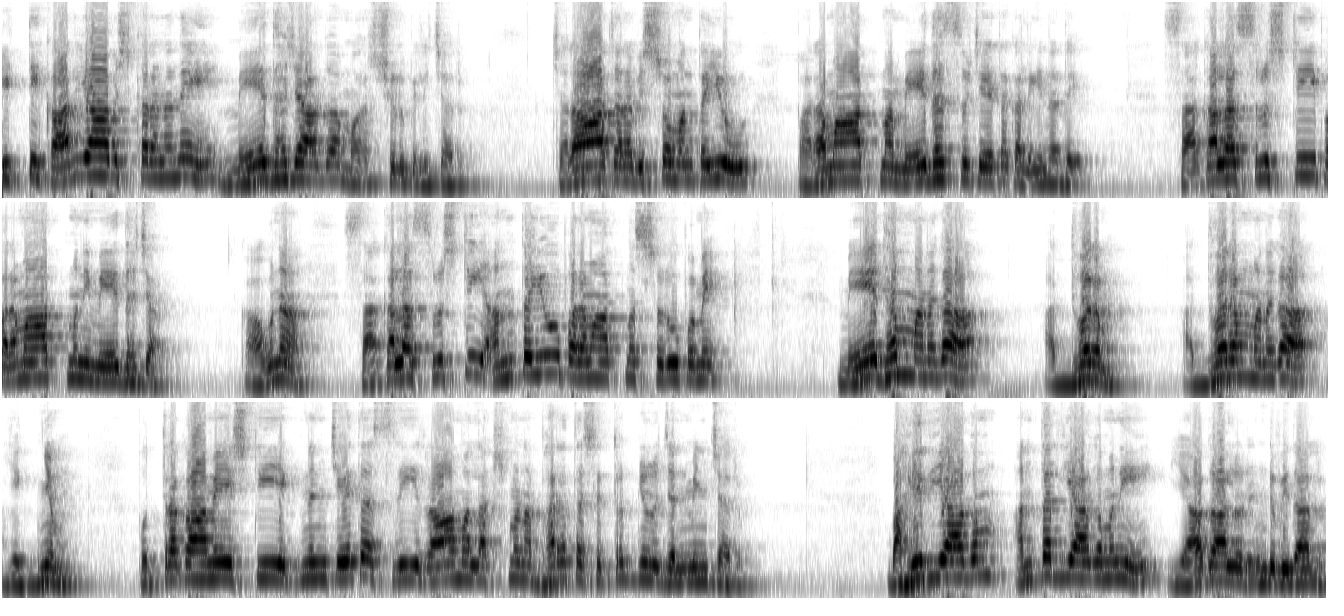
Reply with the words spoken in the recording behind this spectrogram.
ఇట్టి కార్యావిష్కరణనే మేధజాగా మహర్షులు పిలిచారు. చరాచర విశ్వమంతయు పరమాత్మ మేధస్సు చేత కలిగినదే. సకల సృష్టి పరమాత్ముని మేధజ. కావున సకల సృష్టి అంతయు పరమాత్మ స్వరూపమే. మేధం అనగా అధ్వరం అధ్వరం అనగా యజ్ఞం. పుత్రకామేష్టి యజ్ఞం చేత శ్రీరామ లక్ష్మణ భరత శత్రుఘ్నులు జన్మించారు. బహిర్యాగం అంతర్యాగమని యాగాలు రెండు విధాలు.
